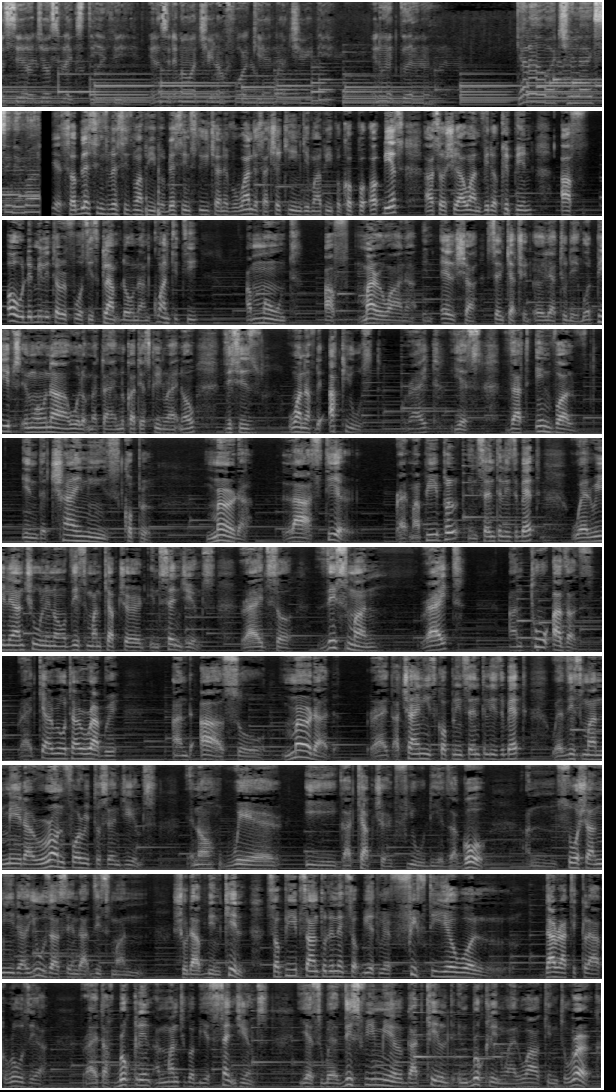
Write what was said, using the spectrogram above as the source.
can see you just like Stevie. You know, so they might watch you in a 4K and not 3D. You know it going on. Can I watch you like cinema? Yes, so blessings, blessings, my people. Blessings to each and every one. Just a check in, give my people a couple updates. Also, share one video clipping of how the military forces clamped down on quantity, amount of marijuana in Elsha, St. Catherine earlier today. But peeps, and we now hold up my time. Look at your screen right now. This is one of the accused, right? Yes, that involved in the Chinese couple murder last year. Right, my people, in St. Elizabeth. Well, really and truly, now this man captured in St. James. Right, so this man, right, and two others, right, carried out a robbery and also murdered, right, a Chinese couple in St. Elizabeth, where this man made a run for it to St. James, you know, where he got captured few days ago. And social media users saying that this man should have been killed. So peeps on to the next update where 50 year old Dorothy Clark Rosier, right, of Brooklyn and Montego Bay St. James. Yes, where this female got killed in Brooklyn while walking to work.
